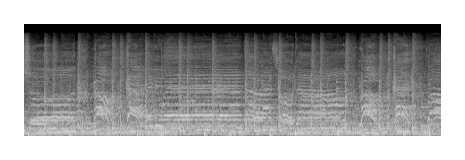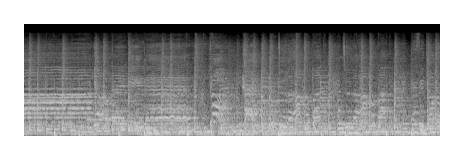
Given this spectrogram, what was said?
Sure. if you don't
